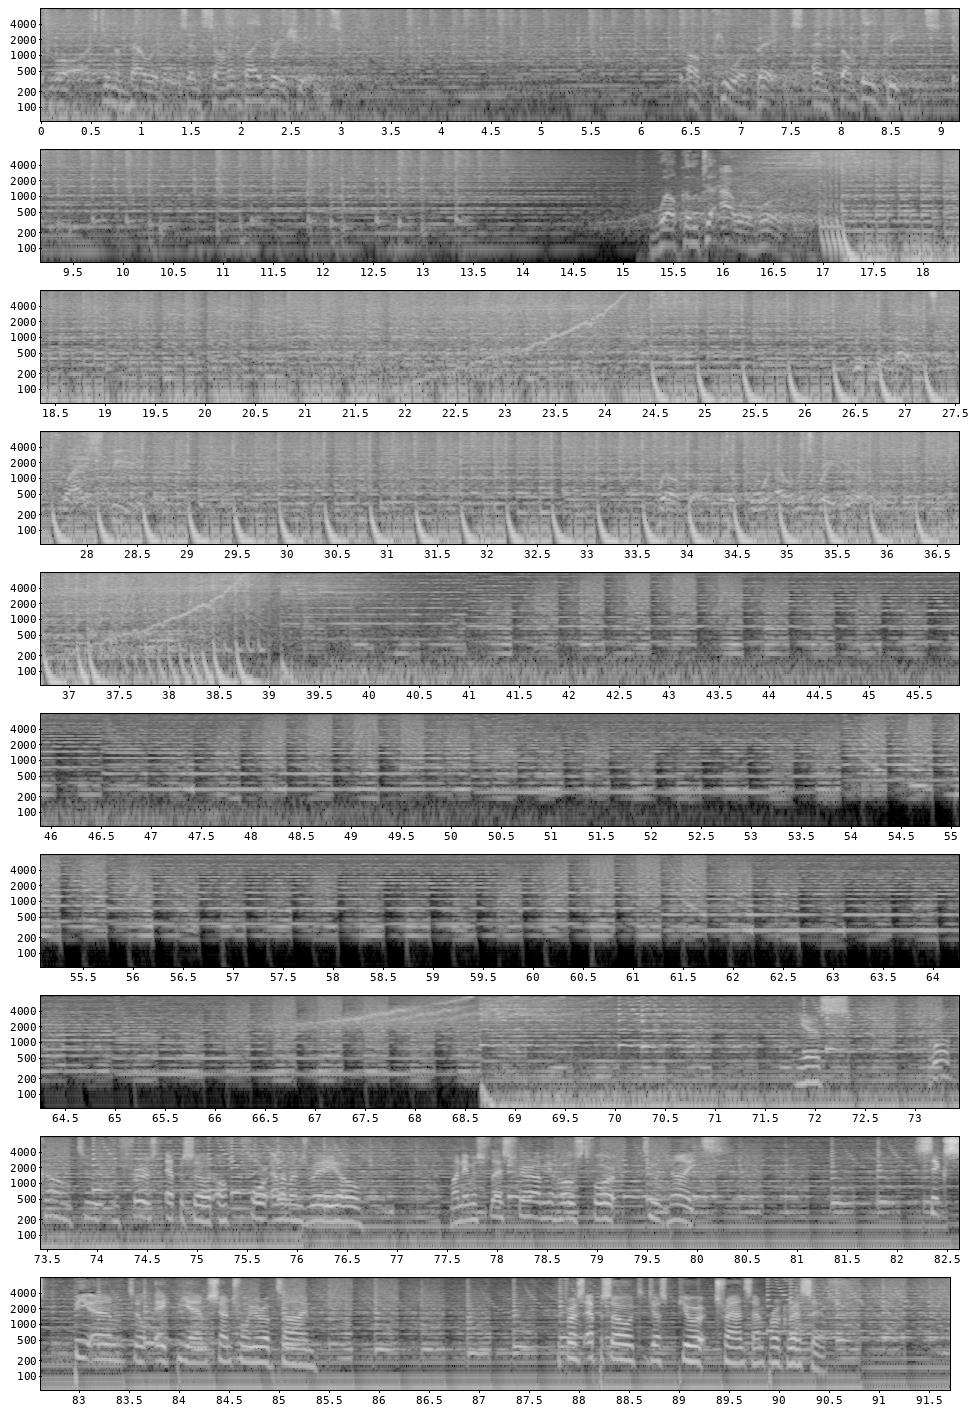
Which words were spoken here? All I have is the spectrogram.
Get lost in the melodies and sonic vibrations of pure bass and thumping beats. Welcome to our world. Episode of Four Elements Radio. My name is Flash Fear. I'm your host for tonight. 6 p.m. till 8 p.m. Central Europe time. The first episode, just pure trance and progressive.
